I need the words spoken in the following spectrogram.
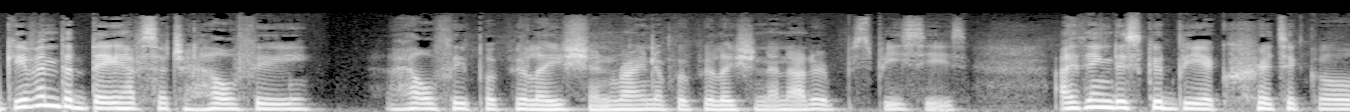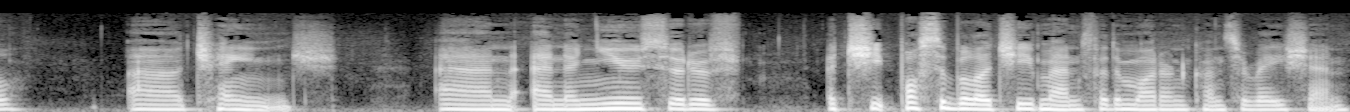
given that they have such a healthy, healthy population, rhino population, and other species, I think this could be a critical uh, change and and a new sort of achieve, possible achievement for the modern conservation.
